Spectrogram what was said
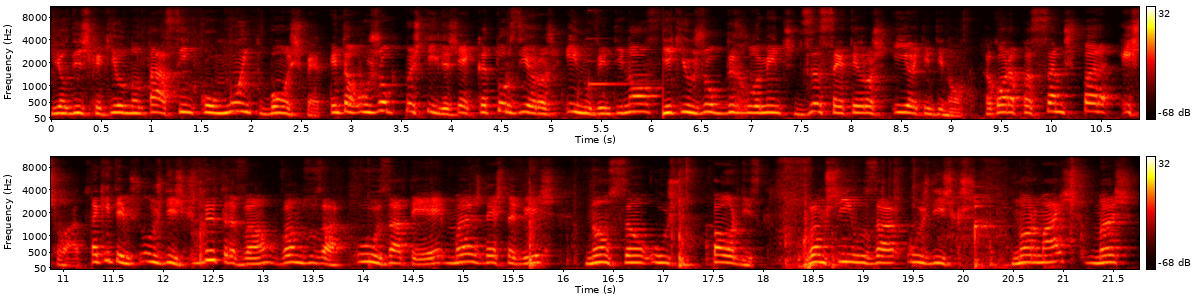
e ele diz que aquilo não está assim com muito bom aspecto. Então, o jogo de pastilhas é 14,99€ e aqui o jogo de rolamentos 17,89€. Agora passamos para este lado. Aqui temos os discos de travão, vamos usar os ATE, mas desta vez não são os Power Disc. Vamos sim usar os discos normais, mas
